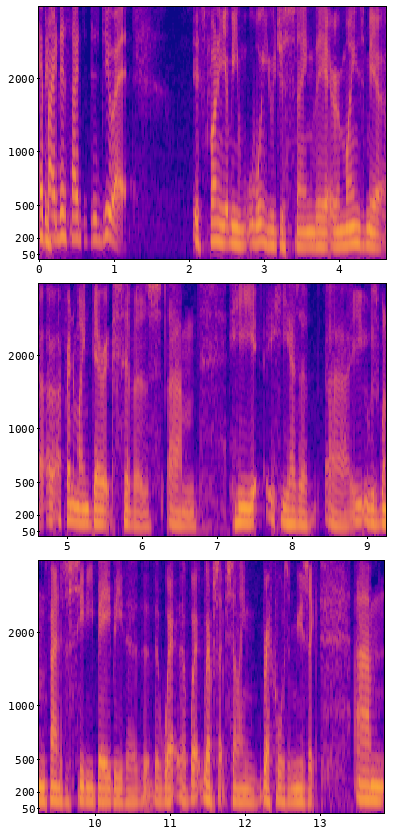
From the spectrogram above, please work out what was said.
if it's, I decided to do it. It's funny. I mean, what you were just saying there, it reminds me, a, a friend of mine, Derek Sivers, um, he he has a uh, he was one of the founders of CD Baby, the the, the, web, the website selling records and music, um,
